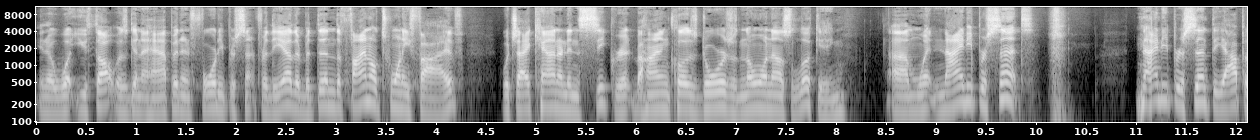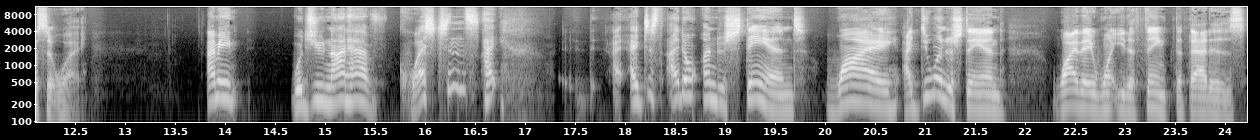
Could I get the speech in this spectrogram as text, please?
you know what you thought was going to happen and 40% for the other, but then the final 25, which I counted in secret behind closed doors with no one else looking, um, went 90%." 90% the opposite way. I mean, would you not have questions? I, I, just, I don't understand why. I do understand why they want you to think that that is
